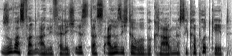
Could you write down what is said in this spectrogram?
sowas von anfällig ist, dass alle sich darüber beklagen, dass sie kaputt geht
